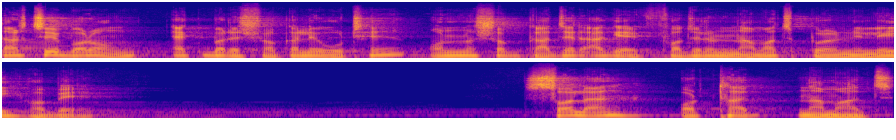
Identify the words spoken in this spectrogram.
তার চেয়ে বরং একবারে সকালে উঠে অন্য সব কাজের আগে ফজরের নামাজ পড়ে নিলেই হবে। সলা অর্থাৎ নামাজ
